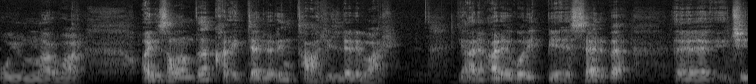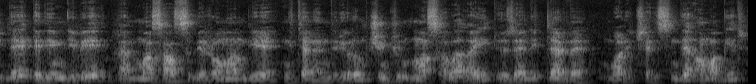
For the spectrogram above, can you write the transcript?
oyunlar var. Aynı zamanda karakterlerin tahlilleri var. Yani alegorik bir eser ve e, içinde dediğim gibi ben masalsı bir roman diye nitelendiriyorum. Çünkü masala ait özellikler de var içerisinde ama bir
